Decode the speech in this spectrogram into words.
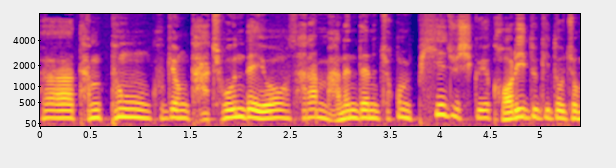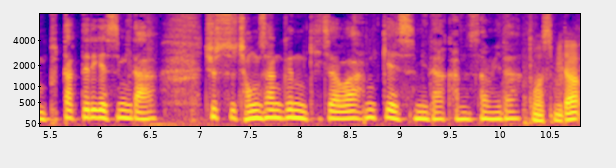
아, 단풍 구경 다 좋은데요. 사람 많은 데는 조금 피해 주시고요. 거리두기도 좀 부탁드리겠습니다. 주스 정상근 기자와 함께 했습니다. 감사합니다. 고맙습니다.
